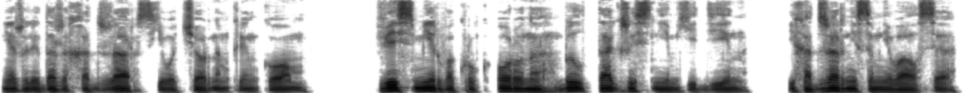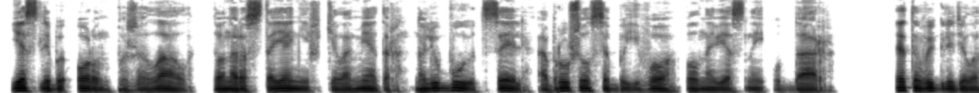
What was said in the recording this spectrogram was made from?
нежели даже Хаджар с его черным клинком. Весь мир вокруг Орона был также с ним един, и Хаджар не сомневался. Если бы Орон пожелал, то на расстоянии в километр на любую цель обрушился бы его полновесный удар. Это выглядело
